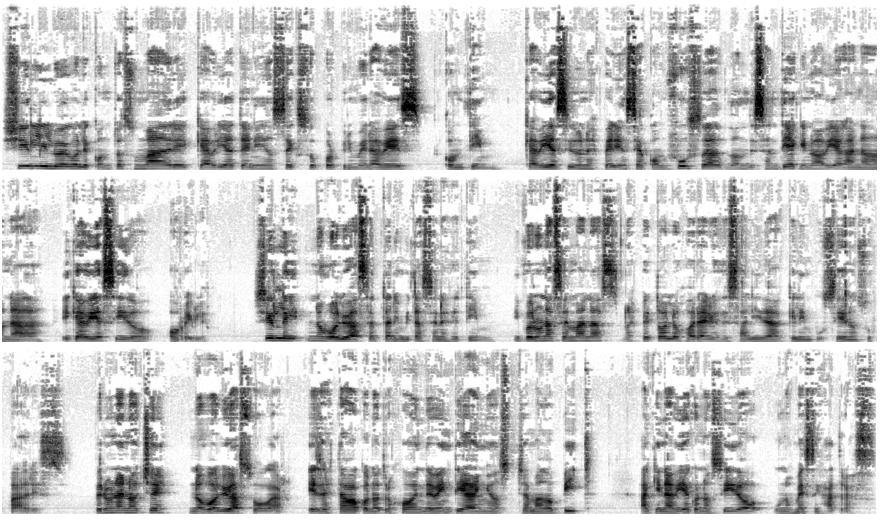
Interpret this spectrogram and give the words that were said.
Shirley luego le contó a su madre que habría tenido sexo por primera vez con Tim, que había sido una experiencia confusa donde sentía que no había ganado nada y que había sido horrible. Shirley no volvió a aceptar invitaciones de Tim, y por unas semanas respetó los horarios de salida que le impusieron sus padres. Pero una noche no volvió a su hogar. Ella estaba con otro joven de 20 años llamado Pete, a quien había conocido unos meses atrás.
